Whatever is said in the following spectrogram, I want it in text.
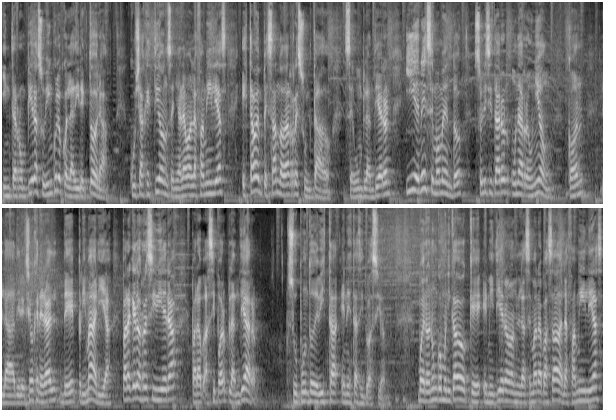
interrumpiera su vínculo con la directora, cuya gestión, señalaban las familias, estaba empezando a dar resultado, según plantearon, y en ese momento solicitaron una reunión con la Dirección General de Primaria para que los recibiera para así poder plantear su punto de vista en esta situación. Bueno, en un comunicado que emitieron la semana pasada las familias,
